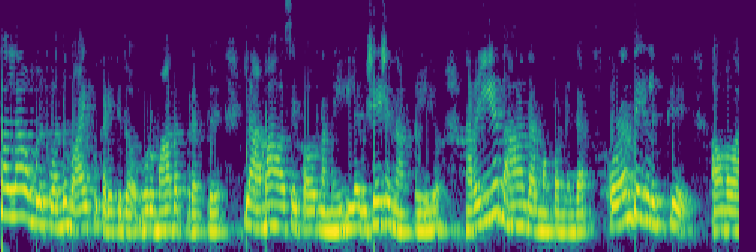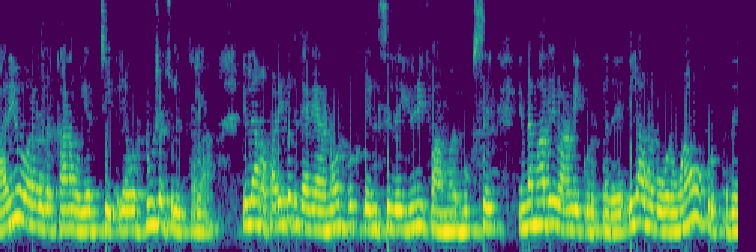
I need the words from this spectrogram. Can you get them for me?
எப்பெல்லாம் உங்களுக்கு வந்து வாய்ப்பு கிடைக்குதோ? ஒரு மாத பிறப்பு இல்லை அமாவாசை பௌர்ணமி இல்லை விசேஷ நாட்கள்லையோ நிறைய தான தர்மம் பண்ணுங்க. குழந்தைகளுக்கு அவங்க அறிவு வளர்வதற்கான முயற்சி இல்லை ஒரு டியூஷன் சொல்லி தரலாம். இல்லை அவங்க படிப்புக்கு தேவையான note book pencil uniform books இந்த மாதிரி வாங்கி கொடுப்பது இல்லை அவங்களுக்கு ஒரு உணவு கொடுப்பது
